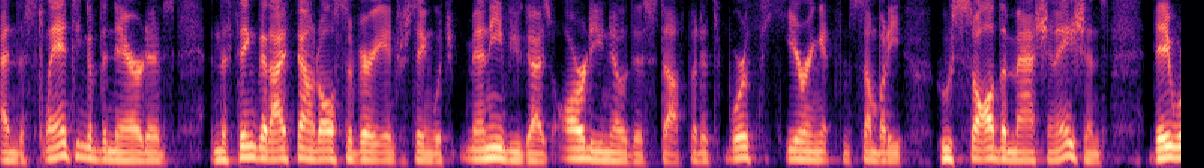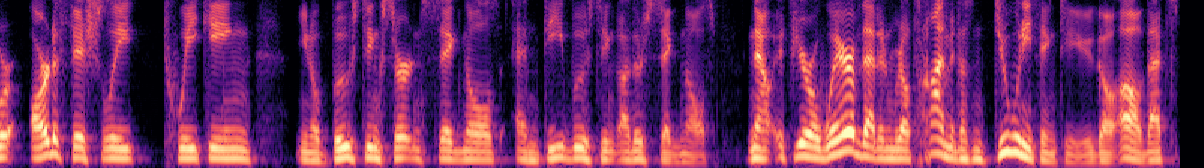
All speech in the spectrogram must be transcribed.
and the slanting of the narratives. And the thing that I found also very interesting, which many of you guys already know this stuff, but it's worth hearing it from somebody who saw the machinations. They were artificially tweaking, you know, boosting certain signals and deboosting other signals. Now, if you're aware of that in real time, it doesn't do anything to you. You go, oh, that's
